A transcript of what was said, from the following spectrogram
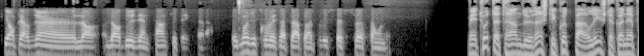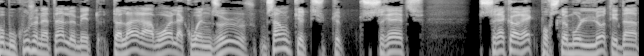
puis ils ont perdu leur, deuxième centre qui était excellent. moi, j'ai trouvé ça plate un peu, cette situation-là. Mais toi, tu as 32 ans, je t'écoute parler, je te connais pas beaucoup, Jonathan, mais tu as l'air à avoir la coin dure. Il me semble que tu, serais tu, serais correct pour ce moule-là. Tu es dans,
